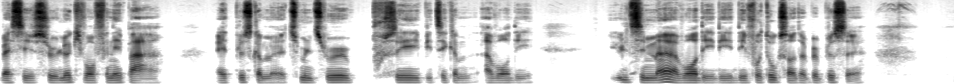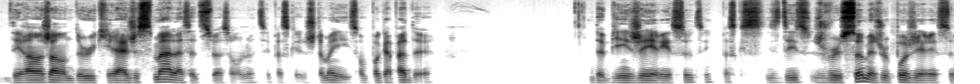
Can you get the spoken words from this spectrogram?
ben c'est ceux-là qui vont finir par être plus comme un tumultueux, poussé, puis tu sais, comme avoir des. Ultimement, avoir des, des, photos qui sont un peu plus euh, dérangeantes d'eux, qui réagissent mal à cette situation-là, parce que justement, ils sont pas capables de, de bien gérer ça, tu sais, parce qu'ils se disent, je veux ça, mais je veux pas gérer ça.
